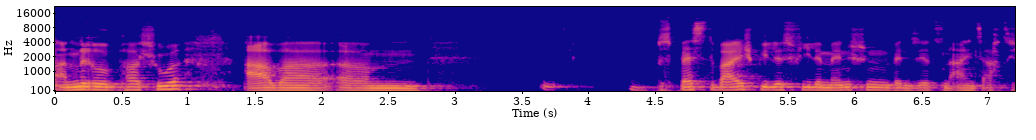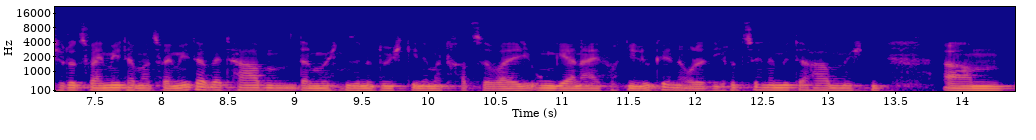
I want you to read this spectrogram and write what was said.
andere Paar Schuhe. Aber ähm, das beste Beispiel ist, viele Menschen, wenn sie jetzt ein 1,80 oder 2 Meter mal 2 Meter Bett haben, dann möchten sie eine durchgehende Matratze, weil die ungern einfach die Lücke oder die Ritze in der Mitte haben möchten. Ähm,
